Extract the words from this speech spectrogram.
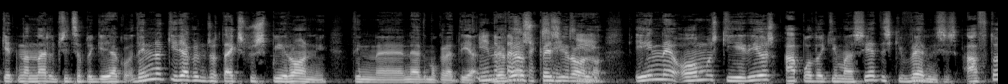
και την ανάληψή της από τον Κυριάκο δεν είναι ο Κυριάκος Μητσοτάκης που σπυρώνει την ε, Νέα Δημοκρατία Είναι βεβαίως παίζει παραταξιακή. ρόλο είναι όμως κυρίως αποδοκιμασία της κυβέρνησης αυτό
